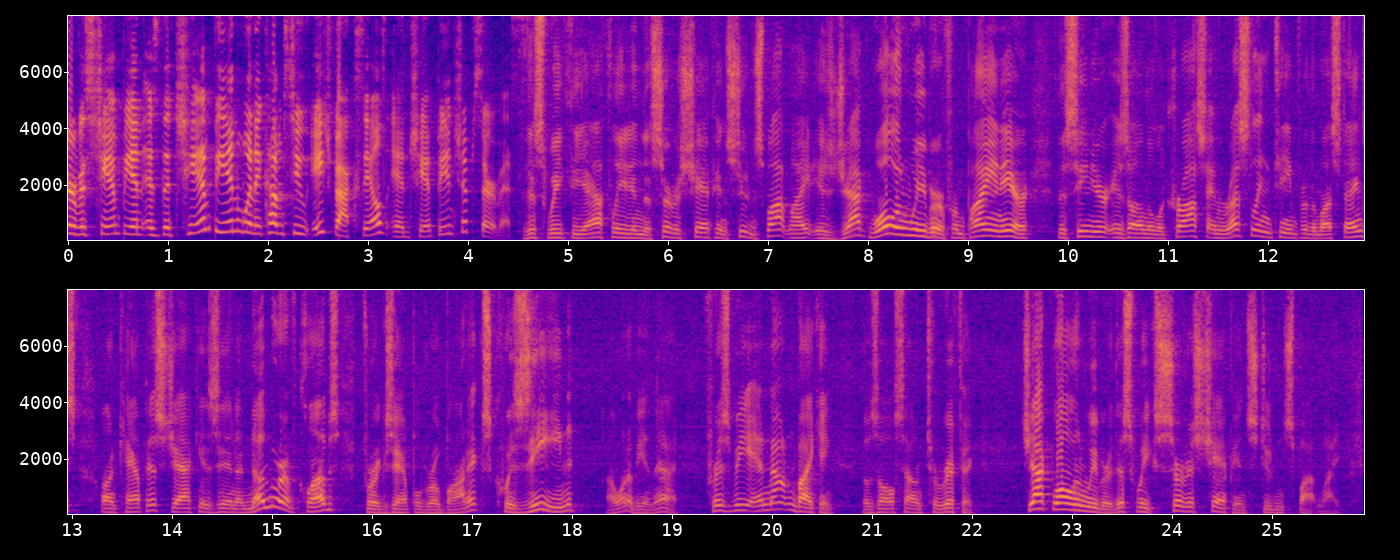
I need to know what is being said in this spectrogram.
Service Champion is the champion when it comes to HVAC sales and championship service. This week, the athlete in the Service Champion Student Spotlight is Jack Wollenweber from Pioneer. The senior is on the lacrosse and wrestling team for the Mustangs. On campus, Jack is in a number of clubs, for example, robotics, cuisine, I want to be in that, frisbee, and mountain biking. Those all sound terrific. Jack Wallenweber, this week's Service Champion Student Spotlight.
